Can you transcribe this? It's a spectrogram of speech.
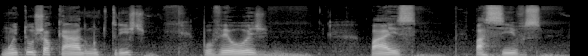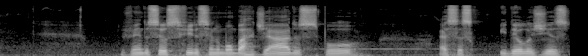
muito chocado, muito triste por ver hoje pais passivos vendo seus filhos sendo bombardeados por essas ideologias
